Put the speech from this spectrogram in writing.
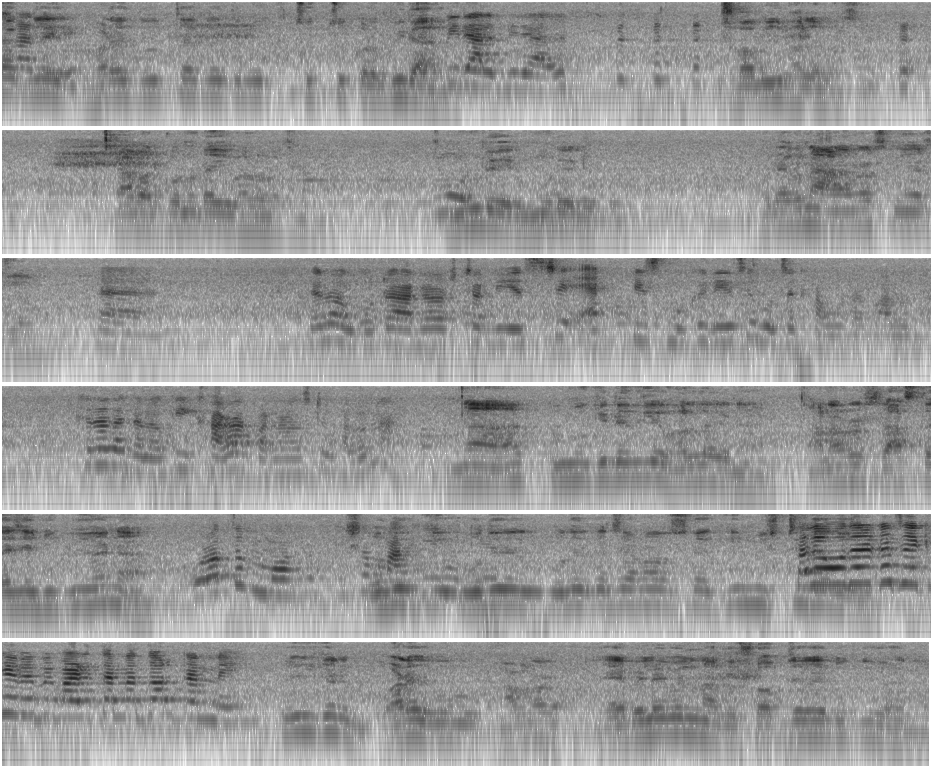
থাকলে। ঘরে দুধ থাকলে তুমি চুপচুপ করো বিড়াল। বিড়াল বিড়াল। সবই ভালোবাসে। আবার কোনোটাই ভালোবাসে না। মুডের মুডের উপর। ওটা এখন আনারস নিয়ে আসলাম। হ্যাঁ। কেন গোটা আনারসটা নিয়ে এসছে এক পিস মুখে দিয়েছে বলছে খাব না ভালো না। খেতে দেখেন কি খারাপ? আনারসটা ভালো না? না তুমি কেটে দিলে ভালো লাগে না। আনারস রাস্তায় যে বিক্রি হয় না ওরা তো ওদের কি ওদের ওদের কাছে আনারস খায় কি মিষ্টি তাহলে ওদের কাছে খেয়ে নেবে বাড়িতে আনার দরকার নেই। এইখানে আরে আমার অ্যাভেলেবেল না তো সব জায়গায় বিক্রি হয় না।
